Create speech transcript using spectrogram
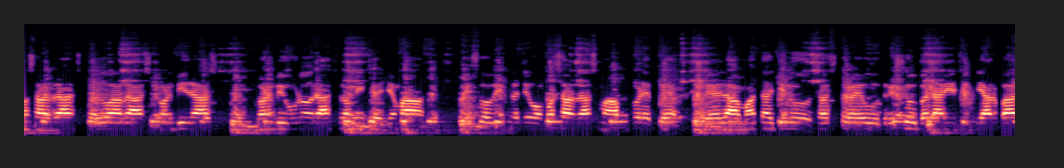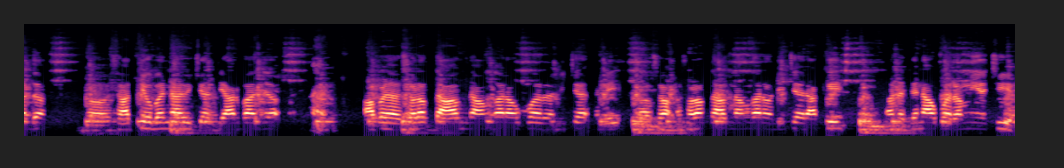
મસાલ રાસ, તલવાર રાસ કણબી રાસ કણબી ઉડો રાસ રમી છે. જેમાં વિશ્વવિખ્યાત એવો મસાલ રાસમાં આપણે પહેલાં માતાજીનું શસ્ત્ર એવું ત્રિશુલ બનાવીએ છીએ. ત્યારબાદ સાથીઓ બનાવી છે. ત્યારબાદ આપણે સળગતા આગના અંગારા ઉપર નીચે સળગતા આગના અંગારો નીચે રાખી અને તેના ઉપર રમીએ છીએ.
